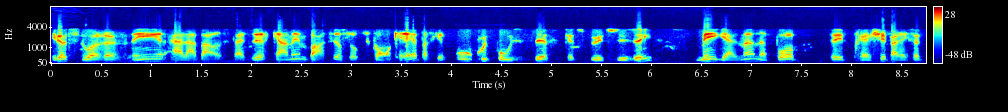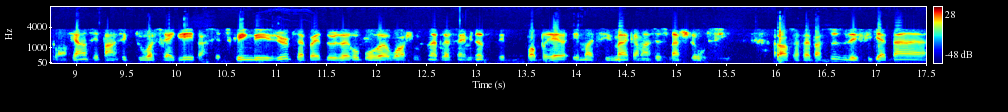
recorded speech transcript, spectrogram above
Et là, tu dois revenir à la base, c'est-à-dire quand même bâtir sur du concret parce qu'il y a beaucoup de positifs que tu peux utiliser, mais également ne pas prêcher par excès de confiance et penser que tout va se régler parce que tu clignes des yeux puis ça peut être 2-0 pour Washington après 5 minutes. Tu pas prêt émotivement à commencer ce match-là aussi. Alors, ça fait partie du défi qui attend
